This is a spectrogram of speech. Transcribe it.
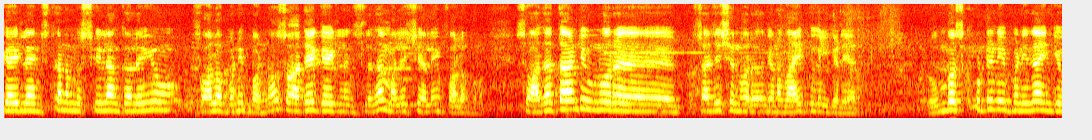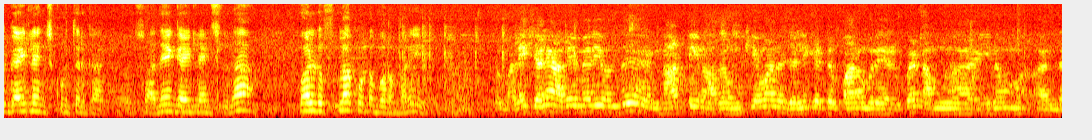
கைட்லைன்ஸ் தான் நம்ம ஸ்ரீலங்காலையும் ஃபாலோ பண்ணி பண்ணோம். ஸோ அதே கைட்லைன்ஸில் தான் மலேசியாலையும் ஃபாலோ பண்ணோம். ஸோ அதை தாண்டி இன்னொரு சஜஷன் வர்றதுக்கான வாய்ப்புகள் கிடையாது. ரொம்ப ஸ்க்ரூட்டினி பண்ணி தான் இங்கே கைட்லைன்ஸ் கொடுத்துருக்காங்க. ஸோ அதே கைட்லைன்ஸில் தான் வேர்ல்டு ஃபுல்லாக கொண்டு போகிற மாதிரி மலேசியாலயும் அதே மாதிரி வந்து நாட்டினம். அதை முக்கியமா இந்த ஜல்லிக்கட்டு பாரம்பரியம் இருப்ப நம்ம இனம் அந்த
